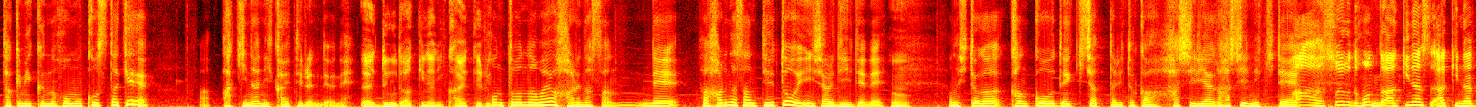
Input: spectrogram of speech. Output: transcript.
匠くんのホームコースだけあ秋菜に変えてるんだよね。え、どういうこと？秋菜に変えてる？本当の名前は春菜さん。で春菜さんっていうとイニシャル D でね。うん。あの人が観光で来ちゃったりとか走り屋が走りに来てああ、そういうこと、本当は秋菜、秋菜っ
